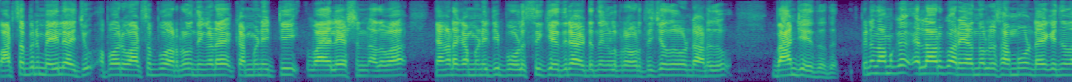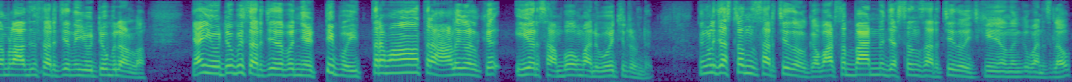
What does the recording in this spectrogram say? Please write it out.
വാട്സപ്പിന് മെയിൽ അയച്ചു. അപ്പോൾ അവർ വാട്സപ്പ് പറഞ്ഞു നിങ്ങളുടെ കമ്മ്യൂണിറ്റി വയലേഷൻ അഥവാ ഞങ്ങളുടെ കമ്മ്യൂണിറ്റി പോളിസിക്ക് എതിരായിട്ട് നിങ്ങൾ പ്രവർത്തിച്ചത് കൊണ്ടാണ് ഇത് ബാൻ ചെയ്തത്. പിന്നെ നമുക്ക് എല്ലാവർക്കും അറിയാവുന്നുള്ളൊരു സംഭവം ഉണ്ടായി കഴിഞ്ഞാൽ നമ്മൾ ആദ്യം സെർച്ച് ചെയ്യുന്നത് യൂട്യൂബിലാണല്ലോ. ഞാൻ യൂട്യൂബിൽ സെർച്ച് ചെയ്തപ്പോൾ ഞെട്ടിപ്പോയി. ഇത്രമാത്രം ആളുകൾക്ക് ഈ ഒരു സംഭവം അനുഭവിച്ചിട്ടുണ്ട്. നിങ്ങൾ ജസ്റ്റ് ഒന്ന് സെർച്ച് ചെയ്ത് നോക്കുക. വാട്സപ്പ് ബാൻ എന്ന് ജസ്റ്റ് ഒന്ന് സെർച്ച് ചെയ്ത് നോക്കി കഴിഞ്ഞാൽ നിങ്ങൾക്ക് മനസ്സിലാവും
